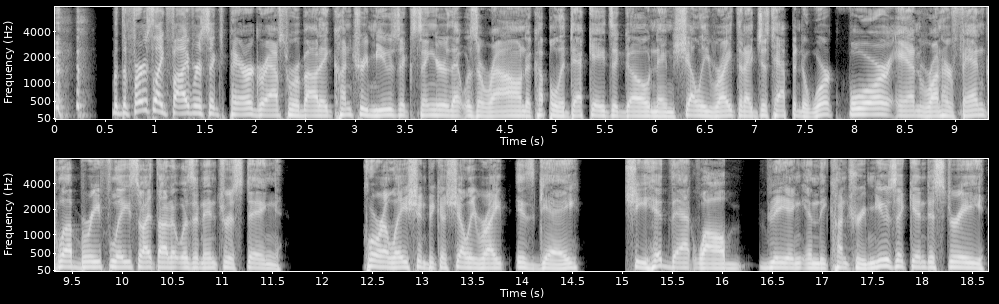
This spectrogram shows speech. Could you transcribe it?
but the first like five or six paragraphs were about a country music singer that was around a couple of decades ago named Chely Wright that I just happened to work for and run her fan club briefly. So I thought it was an interesting correlation because Chely Wright is gay. She hid that while being in the country music industry.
